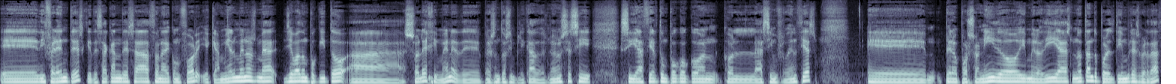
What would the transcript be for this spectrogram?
eh, diferentes que te sacan de esa zona de confort y que a mí al menos me ha llevado un poquito a Sole Jiménez de Presuntos Implicados. Yo no sé si, si acierto un poco con, las influencias, eh, pero por sonido y melodías, no tanto por el timbre, es verdad,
